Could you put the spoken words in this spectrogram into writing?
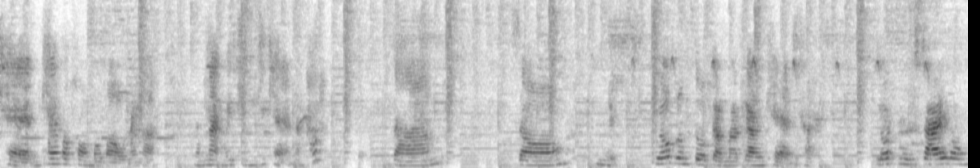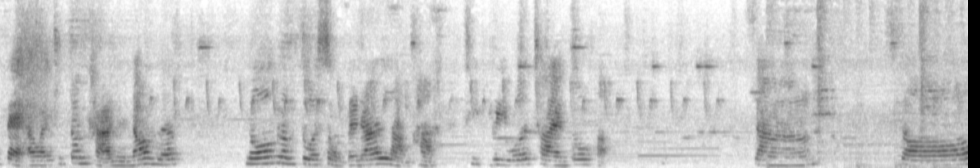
แขนแค่ประคองเบาๆนะคะ น้ำหนักไม่ทิ้งที่แขนนะคะสามสองหนึ่งยกลำตัวกลับมากลางแขนค่ะ ลดมือซ้ายลงแตะเอาไว้ที่ต้นขาหรือน่องแล้วโน้มลำตัวส่งไปด้านหลังค่ะ ที่ reverse triangle ค่ะสามสอง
